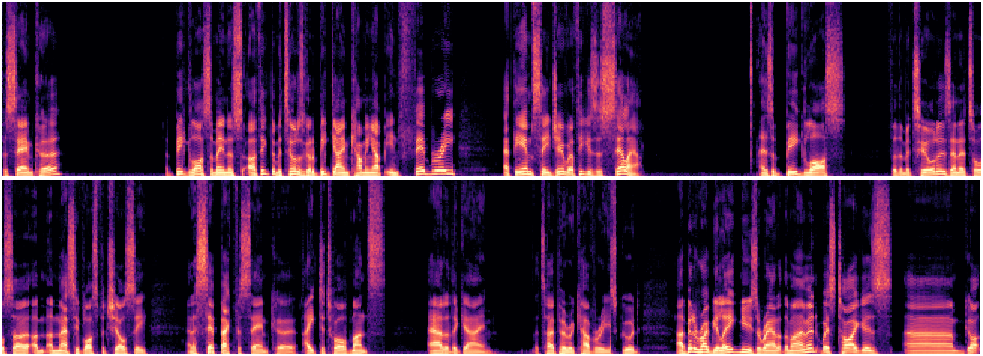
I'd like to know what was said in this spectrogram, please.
for Sam Kerr. A big loss. I mean, I think the Matildas got a big game coming up in February at the MCG, what I think is a sellout. As a big loss for the Matildas, and it's also a, a, massive loss for Chelsea and a setback for Sam Kerr. Eight to 12 months out of the game. Let's hope her recovery is good. A bit of rugby league news around at the moment. West Tigers um, got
